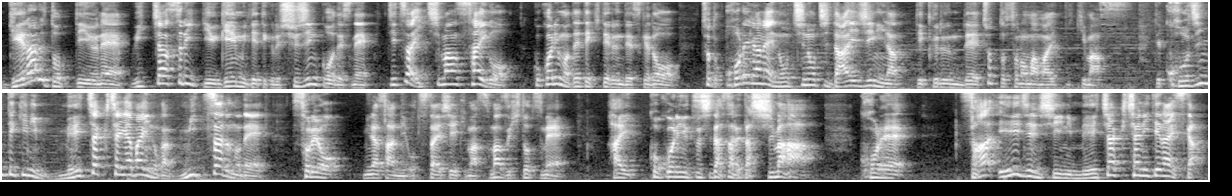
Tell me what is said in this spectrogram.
ゲラルトっていうね、ウィッチャー3っていうゲームに出てくる主人公ですね。実は一番最後、ここにも出てきてるんですけど、ちょっとこれがね、後々大事になってくるんで、ちょっとそのままいきます。で、個人的にめちゃくちゃやばいのが3つあるので、それを皆さんにお伝えしていきます。まず1つ目。はい、ここに映し出された島。これ、ザ・エージェンシーにめちゃくちゃ似てないですか？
